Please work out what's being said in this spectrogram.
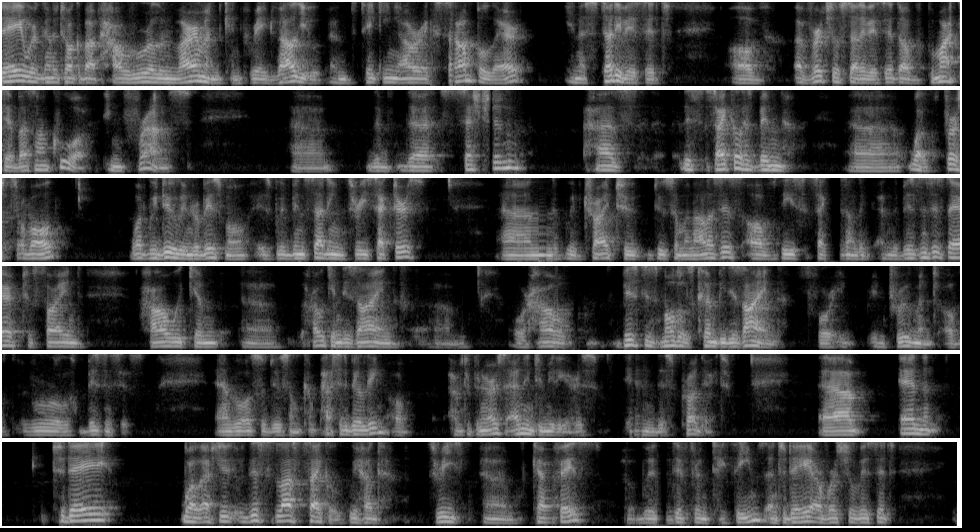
today we're going to talk about how rural environment can create value and taking our example there in a study visit of a virtual study visit of Pomacle-Bazancourt in France. Uh, the, the session has, this cycle has been, uh, well, first of all, what we do in Rubizmo is we've been studying three sectors and we've tried to do some analysis of these sectors and the, and the businesses there to find how we can uh, how we can design um, or how business models can be designed for improvement of rural businesses. And we also do some capacity building of entrepreneurs and intermediaries in this project. Um, and today, well, actually this last cycle, we had three um, cafes with different themes. And today our virtual visit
